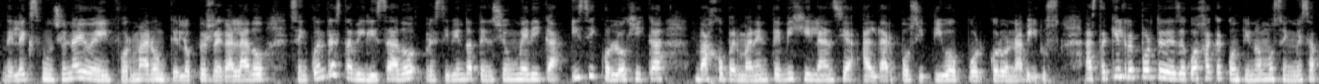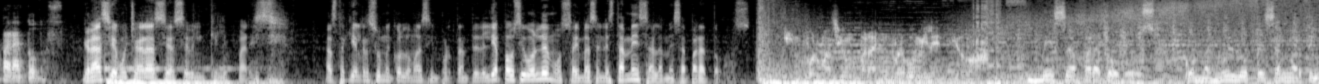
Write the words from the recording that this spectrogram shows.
del exfuncionario e informaron que López Regalado se encuentra estabilizado, recibiendo atención médica y psicológica bajo permanente vigilancia al dar positivo por coronavirus. Hasta aquí el reporte desde Oaxaca. Continuamos en Mesa para Todos. Gracias, muchas gracias, Evelyn. ¿Qué le parece? Hasta aquí el resumen con lo más importante del día. Pausa y volvemos. Hay más en esta mesa, la mesa para todos. Información para el nuevo milenio. Mesa para todos con Manuel López San Martín.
